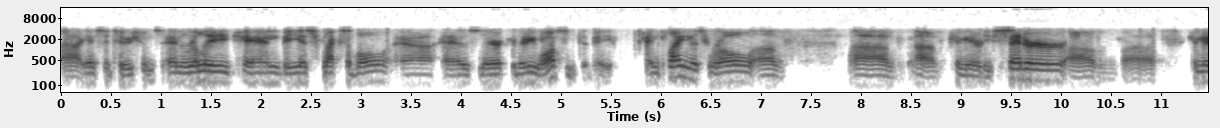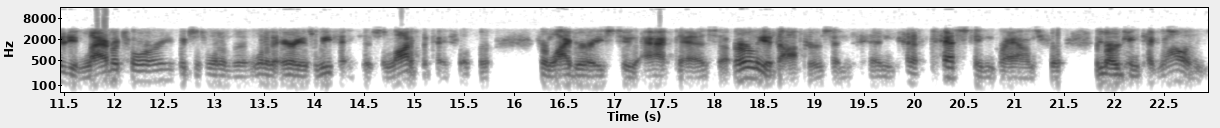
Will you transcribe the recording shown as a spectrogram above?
uh, institutions and really can be as flexible uh, as their community wants them to be. And playing this role of, of, of community center, of uh, community laboratory, which is one of the one of the areas we think there's a lot of potential for for libraries to act as uh, early adopters and, and kind of testing grounds for emerging technologies.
